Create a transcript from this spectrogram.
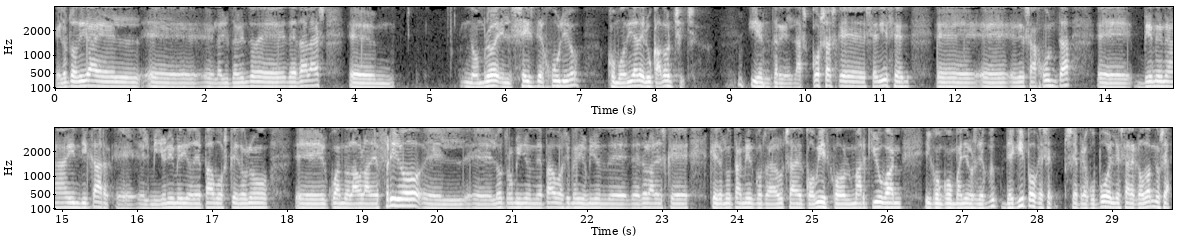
El otro día el, eh, el ayuntamiento de, de Dallas eh, nombró el 6 de julio como día de Luka Doncic y entre las cosas que se dicen eh, eh, en esa junta eh, vienen a indicar el millón y medio de pavos que donó cuando la ola de frío, el, otro millón de pavos y medio millón de, dólares que, donó también contra la lucha del COVID con Mark Cuban y con compañeros de, de equipo que se, se preocupó el de estar recaudando, o sea,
